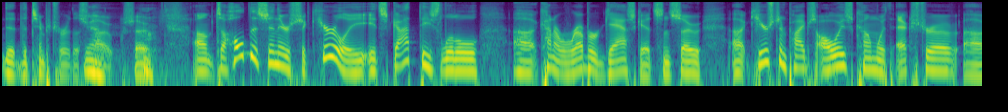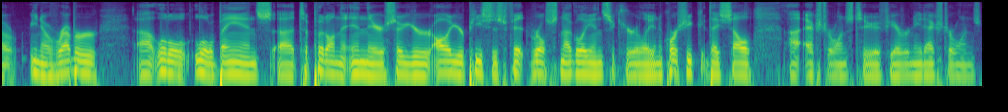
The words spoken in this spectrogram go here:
the, the temperature of the Yeah. smoke. So um, to hold this in there securely, it's got these little uh, kind of rubber gaskets, and so uh, Kirsten pipes always come with extra, uh, you know, rubber. Uh, little little bands uh, to put on the end there, so your all your pieces fit real snugly and securely. And of course, you they sell uh, extra ones too if you ever need extra ones.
